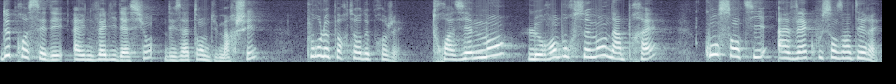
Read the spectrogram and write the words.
de procéder à une validation des attentes du marché pour le porteur de projet. Troisièmement, le remboursement d'un prêt consenti avec ou sans intérêt,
